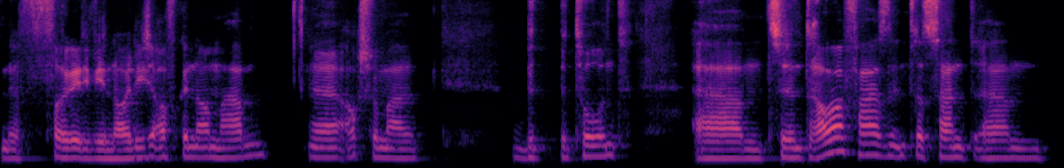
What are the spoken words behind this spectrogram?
in der Folge, die wir neulich aufgenommen haben, äh, auch schon mal be betont. Ähm, zu den Trauerphasen interessant. Ähm,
